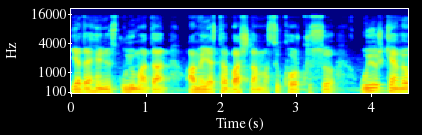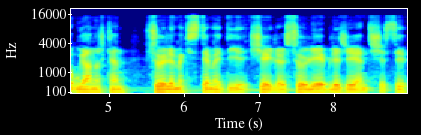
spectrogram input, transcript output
ya da henüz uyumadan ameliyata başlanması korkusu, uyurken ve uyanırken söylemek istemediği şeyleri söyleyebileceği endişesi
